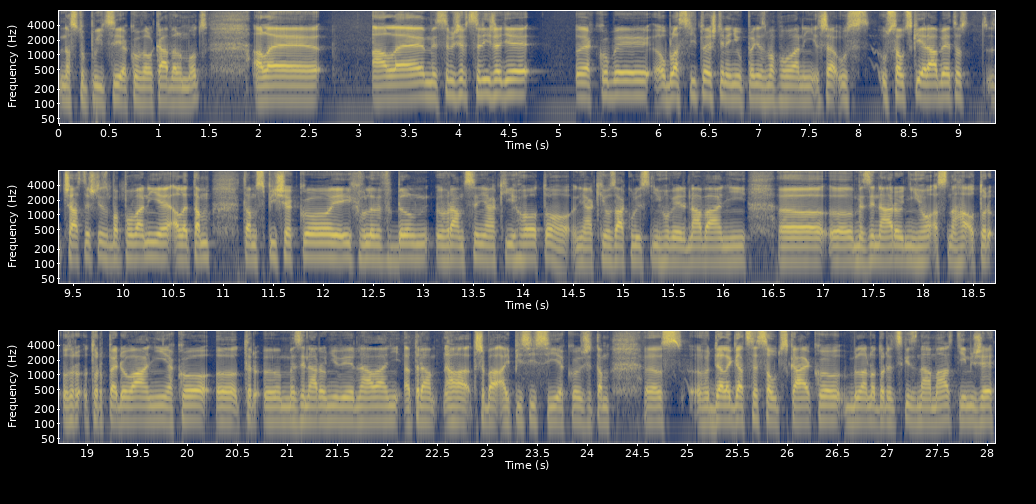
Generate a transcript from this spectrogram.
nastupující jako velká velmoc, ale, ale myslím, že v celé řadě jakoby oblastí to ještě není úplně zmapovaný. Třeba u, u Saudské Arábie to částečně zmapovaný je, ale tam, tam spíš jako jejich vliv byl v rámci nějakého toho, nějakého zákulisního vyjednávání uh, mezinárodního a snaha o, tor, o torpedování jako uh, tr, uh, mezinárodní vyjednávání a, teda, a třeba IPCC, jako že tam uh, delegace saudská jako byla notoricky známá tím, že,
